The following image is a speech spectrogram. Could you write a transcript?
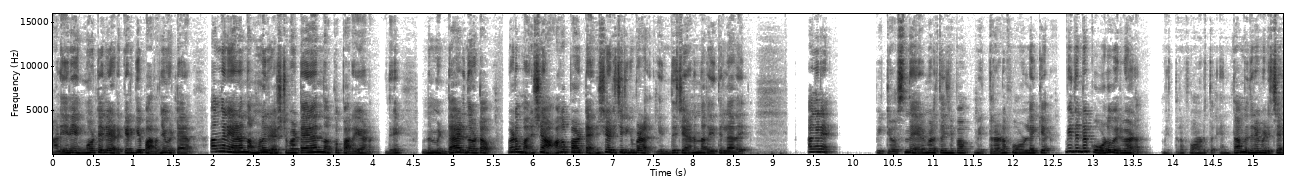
അളിയനെ എങ്ങോട്ടേലും ഇടയ്ക്കിടയ്ക്ക് പറഞ്ഞു വിട്ടേനെ. അങ്ങനെയാണ് നമ്മൾ രക്ഷപ്പെട്ടേനെന്നൊക്കെ പറയാണ്. ദേ ഒന്നും മിണ്ടായിരുന്നു കേട്ടോ. ഇവിടെ മനുഷ്യൻ ആകെപ്പാട് ടെൻഷൻ അടിച്ചിരിക്കുമ്പോഴാണ് എന്ത് ചെയ്യണമെന്ന് അറിയത്തില്ലാതെ അങ്ങനെ പിറ്റേ ദിവസം നേരം വെളുത്ത് കഴിഞ്ഞപ്പം മിത്രയുടെ ഫോണിലേക്ക് മിഥുന്റെ കോൾ വരുവാണ്. മിത്ര ഫോൺ എടുത്ത് എന്താ മിഥുനെ വിളിച്ചേ?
